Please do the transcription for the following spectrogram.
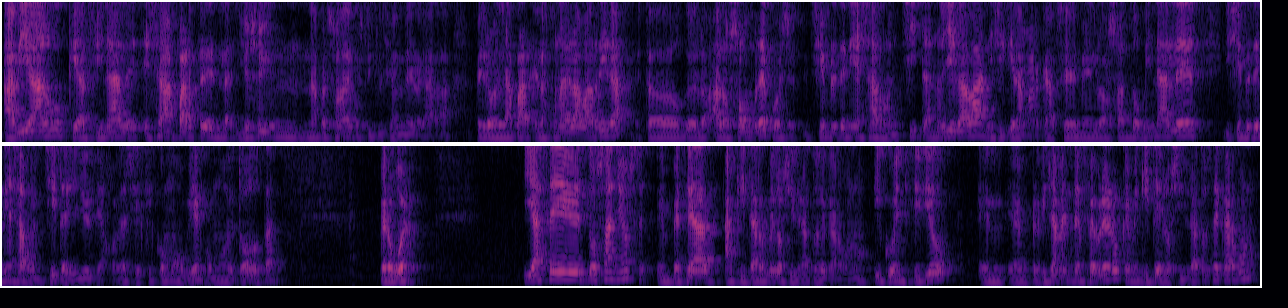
había algo que al final, esa parte, yo soy una persona de constitución delgada, pero en la, en la zona de la barriga, a los hombres, pues siempre tenía esa ronchita, no llegaba ni siquiera a marcarse los abdominales y siempre tenía esa ronchita. Y yo decía, joder, si es que como bien, como de todo, tal. Pero bueno, y hace dos años empecé a, quitarme los hidratos de carbono. Y coincidió precisamente en febrero que me quité los hidratos de carbono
